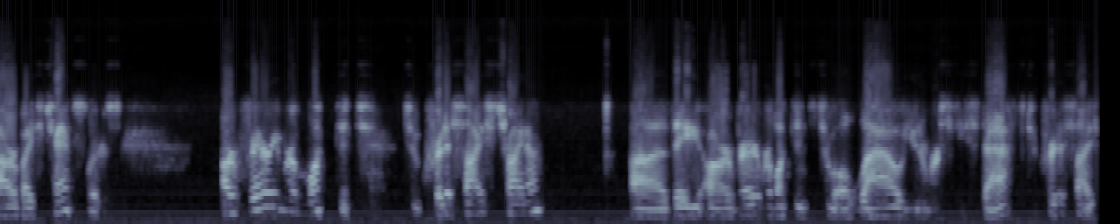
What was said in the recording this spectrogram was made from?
our vice chancellors are very reluctant to criticize China. Uh, they are very reluctant to allow university staff to criticize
